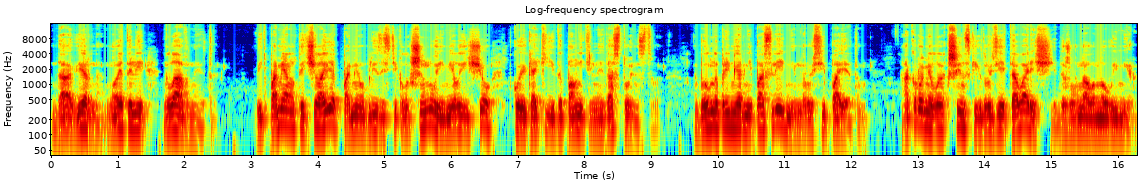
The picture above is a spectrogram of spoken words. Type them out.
Да, верно, но это ли главное это? Ведь помянутый человек, помимо близости к Лакшину, имел еще кое-какие дополнительные достоинства. Был, например, не последним на Руси поэтом, а кроме лакшинских друзей-товарищей до журнала «Новый мир»,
